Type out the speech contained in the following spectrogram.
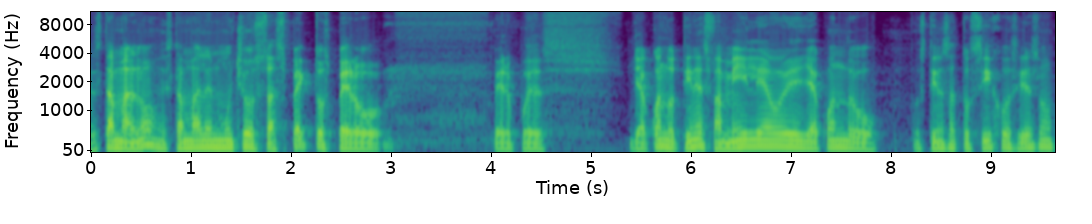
está mal, ¿no? Está mal en muchos aspectos, pero. Pero pues. Ya cuando tienes familia, güey, ya cuando pues tienes a tus hijos y eso.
